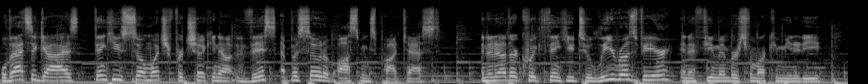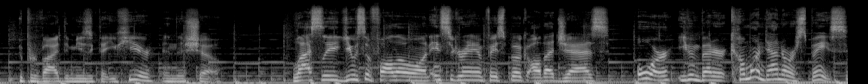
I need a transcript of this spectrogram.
Well, that's it, guys. Thank you so much for checking out this episode of Awesome Inc.'s podcast. And another quick thank you to Lee Rosevere and a few members from our community who provide the music that you hear in this show. Lastly, give us a follow on Instagram, Facebook, all that jazz. Or even better, come on down to our space.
